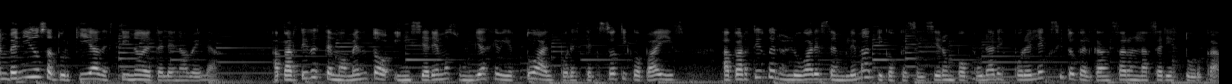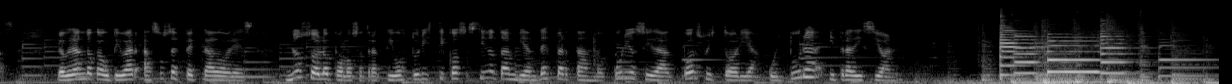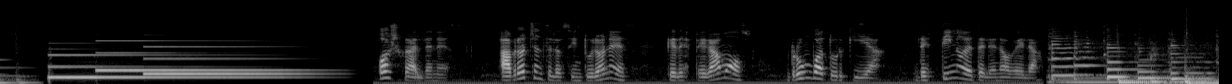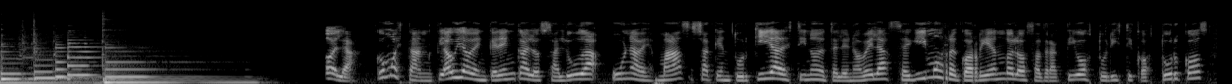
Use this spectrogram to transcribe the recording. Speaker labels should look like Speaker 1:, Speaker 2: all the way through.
Speaker 1: Bienvenidos a Turquía, destino de telenovela. A partir de este momento iniciaremos un viaje virtual por este exótico país a partir de los lugares emblemáticos que se hicieron populares por el éxito que alcanzaron las series turcas, logrando cautivar a sus espectadores no solo por los atractivos turísticos, sino también despertando curiosidad por su historia, cultura y tradición.
Speaker 2: Hoş Abróchense los cinturones que despegamos rumbo a Turquía, destino de telenovela.
Speaker 1: Hola, ¿cómo están? Claudia Benquerenca los saluda una vez más, ya que en Turquía, destino de telenovela, seguimos recorriendo los atractivos turísticos turcos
